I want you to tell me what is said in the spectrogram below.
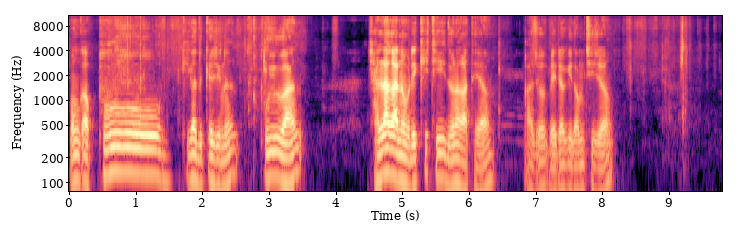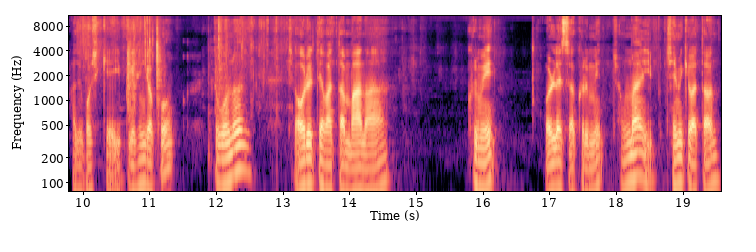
뭔가 부기가 느껴지는 부유한 잘 나가는 우리 키티 누나 같아요. 아주 매력이 넘치죠. 아주 멋있게 이쁘게 생겼고 요거는 어릴 때 봤던 만화 그루밋 원래서 그루밋 정말 이- 재밌게 봤던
